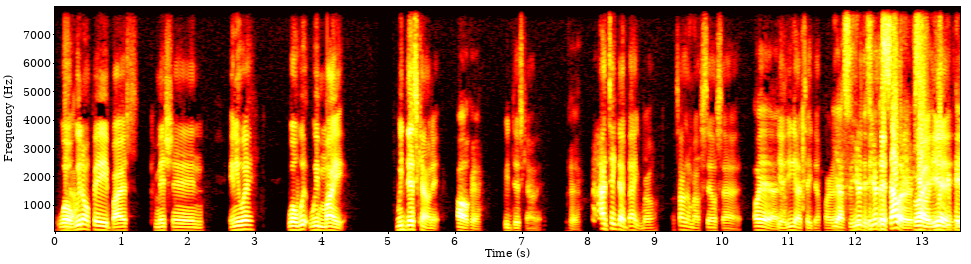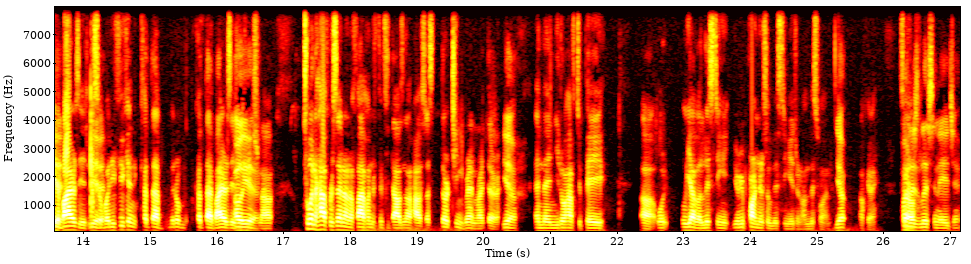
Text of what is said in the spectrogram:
Well, Yeah. we don't pay buyer's commission anyway. Well, we we might we discount it. Oh, okay. We discount it. Okay. I take that back, bro. I'm talking about sell side. Oh yeah, yeah. Yeah, you gotta take that part Yeah, out. so you're the you're the seller, so Right, you, yeah, you pay the buyer's agent. Yeah. So, but if you can cut that middle, cut that buyer's agent Oh, yeah. out, two and a half percent on a five hundred fifty thousand dollar house, that's thirteen grand right there. Yeah. And then you don't have to pay. Uh, we have a listing. Your your partner's a listing agent on this one. Yep. Okay. Partner's So listing agent.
